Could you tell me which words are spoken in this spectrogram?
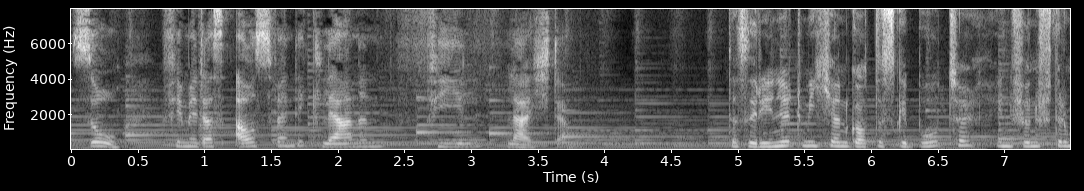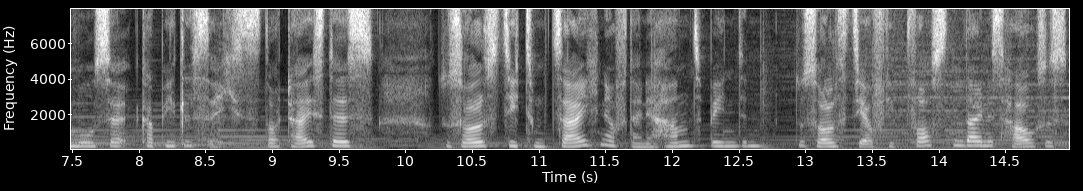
So fiel mir das Auswendiglernen viel leichter. Das erinnert mich an Gottes Gebote in 5. Mose Kapitel 6. Dort heißt es, du sollst sie zum Zeichen auf deine Hand binden, du sollst sie auf die Pfosten deines Hauses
